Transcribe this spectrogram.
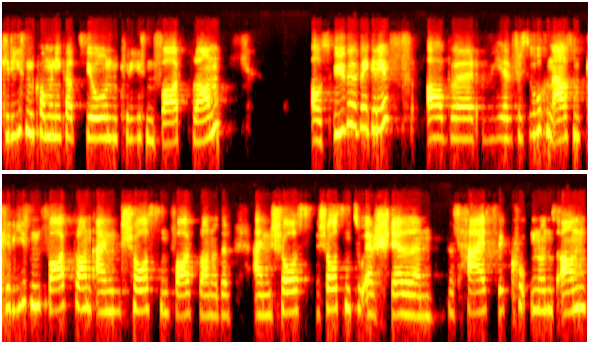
Krisenkommunikation, Krisenfahrplan als Überbegriff, aber wir versuchen aus dem Krisenfahrplan einen Chancenfahrplan oder einen Chance, Chancen zu erstellen. Das heißt, wir gucken uns an,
